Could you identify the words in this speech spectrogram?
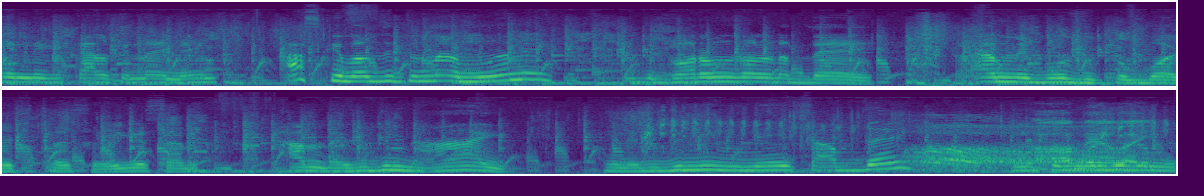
হেলে কি কালকে নাই নাই আজকে ভাবছি তো না কিন্তু গরম জলটা দেয় এমনি বুঝু তো বয়স টয়স হয়ে গেছে আর ঠান্ডায় যদি নাই হেলে যদি নিমুনে চাপ দেয় তাহলে তো হ্যাঁ, মরে যাবে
